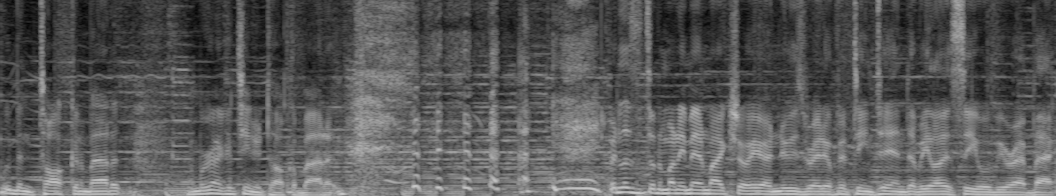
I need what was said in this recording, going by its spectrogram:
We've been talking about it, and we're gonna continue to talk about it. but listen to the Money Man Mike Show here on News Radio 1510 WLAC. We'll be right back.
